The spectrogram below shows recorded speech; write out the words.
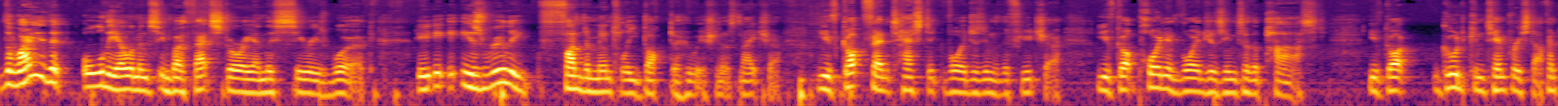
the way that all the elements in both that story and this series work is really fundamentally Doctor Who-ish in its nature. You've got fantastic voyages into the future. You've got poignant voyages into the past. You've got good contemporary stuff. And,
